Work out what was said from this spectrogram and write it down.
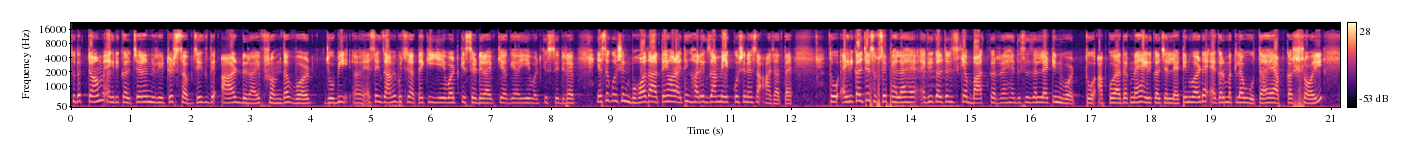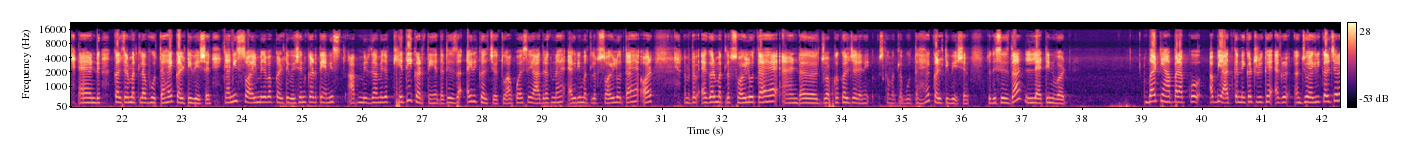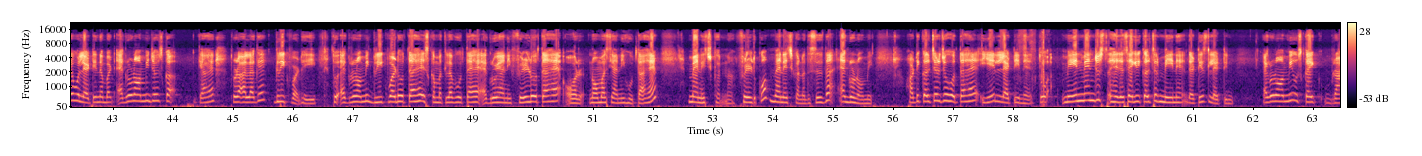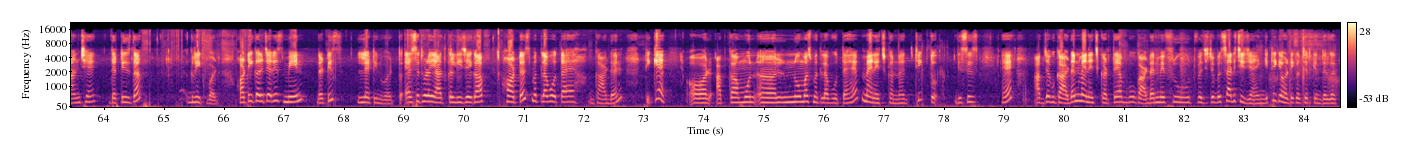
So the term agriculture and related subjects they are derive from the word जो भी ऐसे एग्ज़ाम में पूछा जाता है कि ये वर्ड किससे डिराइव किया गया, ये वर्ड किससे डिराइव ऐसे क्वेश्चन बहुत आते हैं और आई थिंक हर एग्ज़ाम में एक क्वेश्चन ऐसा आ जाता है। तो एग्रीकल्चर सबसे पहला है। एग्रीकल्चर जिसकी आप बात कर रहे हैं this is a Latin word तो आपको याद रखना है एग्रीकल्चर लैटिन वर्ड है। एगर मतलब होता है आपका सॉइल एंड कल्चर मतलब होता है कल्टिवेशन यानी सॉइल में जब आप कल्टिवेशन करते हैं, यानी आप मिर्ज़ा में जब खेती करते हैं दैट इज़ द एग्रीकल्चर तो आपको ऐसे याद रखना है एग्री मतलब सॉइल होता है और मतलब एगर मतलब सॉइल होता है एंड जो आपका कल्चर यानी उसका मतलब होता है कल्टिवेशन तो this is the Latin word but यहाँ पर आपको अब याद करने का ट्रिक है जो एग्रीकल्चर है वो लैटिन है बट एग्रोनॉमी जो इसका क्या है? थोड़ा अलग है ग्रीक वर्ड है ये। तो एग्रोनॉमी ग्रीक वर्ड होता है, इसका मतलब होता है एग्रो यानी फ़ील्ड होता है और नॉमस यानी होता है मैनेज करना फ़ील्ड को मैनेज करना। This is the agronomy horticulture जो होता है, ये लैटिन है। तो मेन मेन जो है, जैसे एग्रीकल्चर मेन है दैट इज़ लैटिन एग्रोनॉमी उसका एक ब्रांच है that is the Greek word horticulture is main that is Latin word तो ऐसे थोड़ा याद कर लीजिएगा आप। हॉटस मतलब होता है गार्डन ठीक है? और आपका मोन नोमस मतलब होता है मैनेज करना, ठीक? तो दिस इज़ है? आप जब गार्डन मैनेज करते हैं, अब वो गार्डन में फ्रूट वेजिटेबल सारी चीज़ें आएँगी, ठीक है? हॉर्टिकल्चर के अंतर्गत।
